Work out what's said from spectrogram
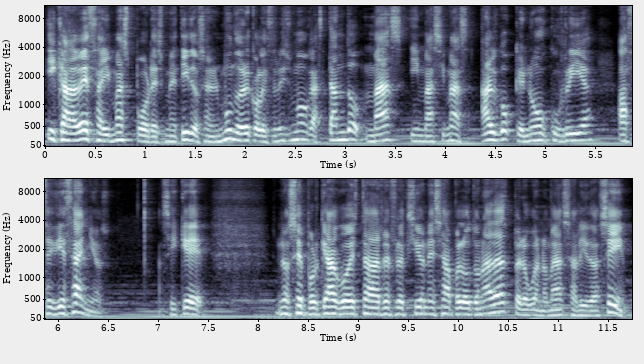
Y cada vez hay más pobres metidos en el mundo del coleccionismo gastando más y más y más, algo que no ocurría hace 10 años. Así que no sé por qué hago estas reflexiones apelotonadas, pero bueno, me ha salido así.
